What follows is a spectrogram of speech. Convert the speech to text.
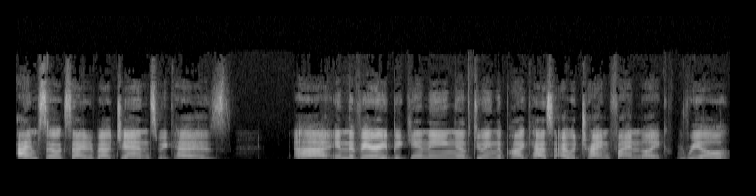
I'm so excited about Jen's because uh, in the very beginning of doing the podcast, I would try and find like real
